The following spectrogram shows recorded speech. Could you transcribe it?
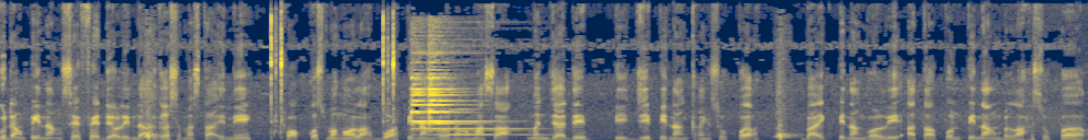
Gudang Pinang CV Diolinda Agri Semesta ini fokus mengolah buah pinang gelondongan masak menjadi biji pinang kering super, baik pinang goli ataupun pinang belah super.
